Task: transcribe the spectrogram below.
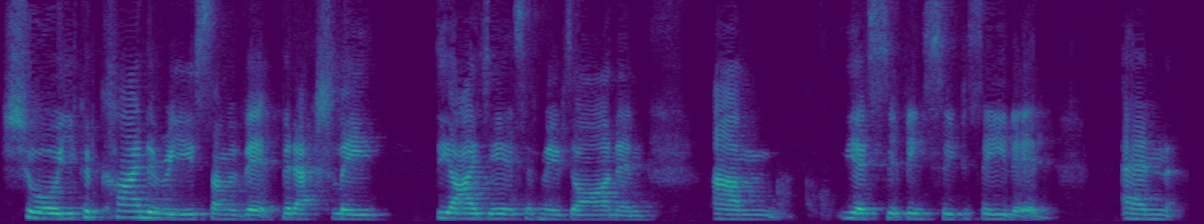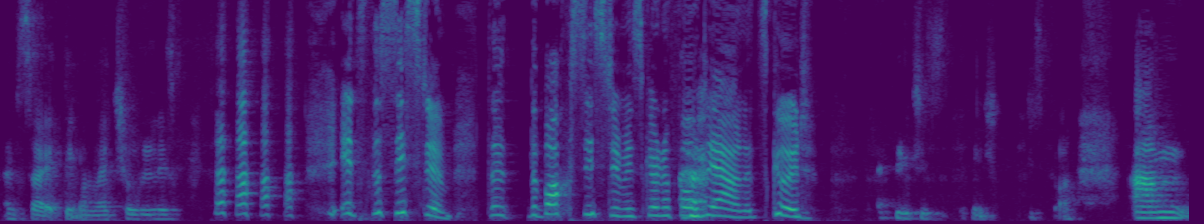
sure you could kind of reuse some of it, but actually the ideas have moved on and um, yes, it's been superseded. And I'm sorry, I think one of my children is. it's the system. the The box system is going to fall down. It's good. I think she's. I think she's gone. Um,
